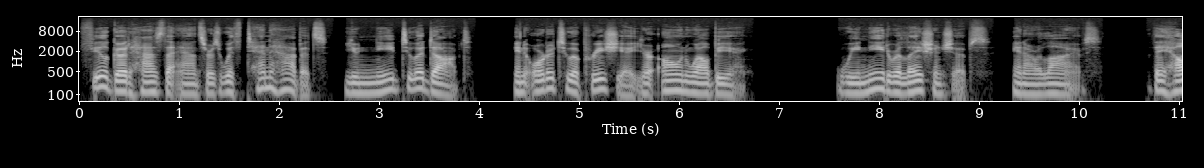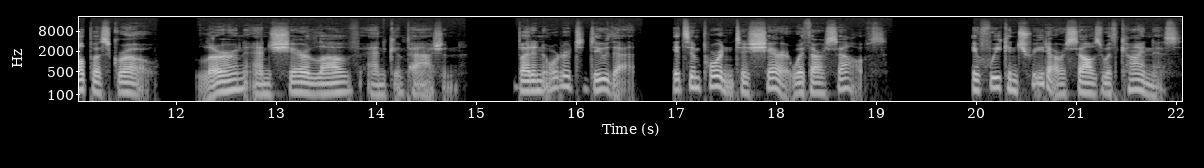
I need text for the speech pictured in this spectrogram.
Feel Good has the answers with 10 habits you need to adopt in order to appreciate your own well being. We need relationships in our lives. They help us grow, learn, and share love and compassion. But in order to do that, it's important to share it with ourselves. If we can treat ourselves with kindness,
